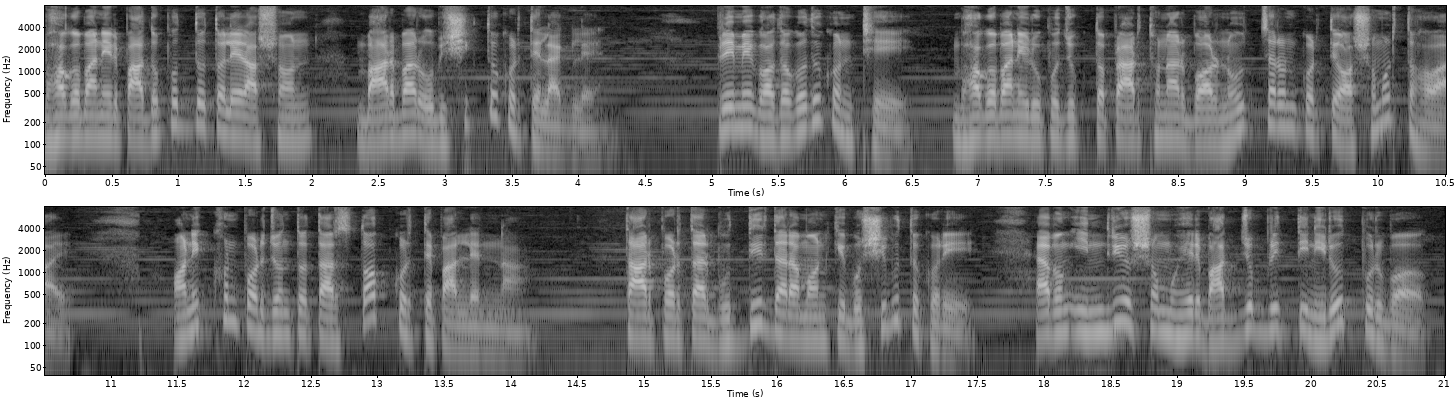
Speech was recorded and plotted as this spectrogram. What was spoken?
ভগবানের পাদপদ্মতলের আসন বারবার অভিষিক্ত করতে লাগলেন। প্রেমে গদগদ কণ্ঠে ভগবানের উপযুক্ত প্রার্থনার বর্ণ উচ্চারণ করতে অসমর্থ হওয়ায় অনেকক্ষণ পর্যন্ত তার স্তব করতে পারলেন না। তারপর তার বুদ্ধির দ্বারা মনকে বশীভূত করে এবং ইন্দ্রিয় সমূহের বাহ্যবৃত্তি নিরোধপূর্বক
